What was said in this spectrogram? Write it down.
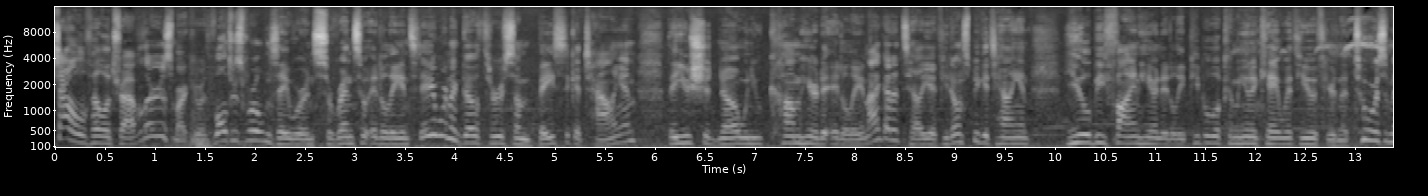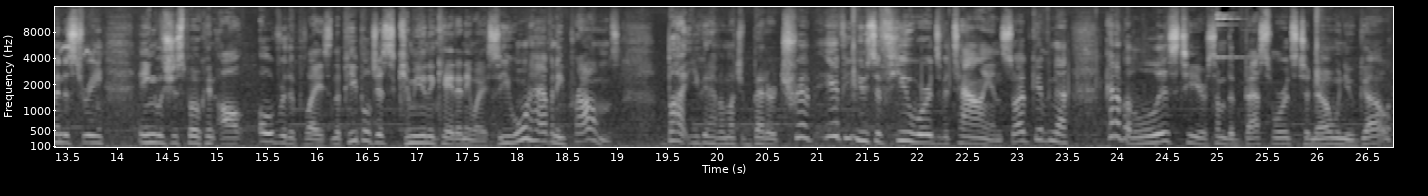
Ciao fellow travelers, Mark here with Wolters World and today we're in Sorrento, Italy and today we're going to go through some basic Italian that you should know when you come here to Italy. And I gotta tell you, if you don't speak Italian, you'll be fine here in Italy. People will communicate with you. If you're in the tourism industry, English is spoken all over the place and the people just communicate anyway, so you won't have any problems but you can have a much better trip if you use a few words of Italian. So I've given a kind of a list here of some of the best words to know when you go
